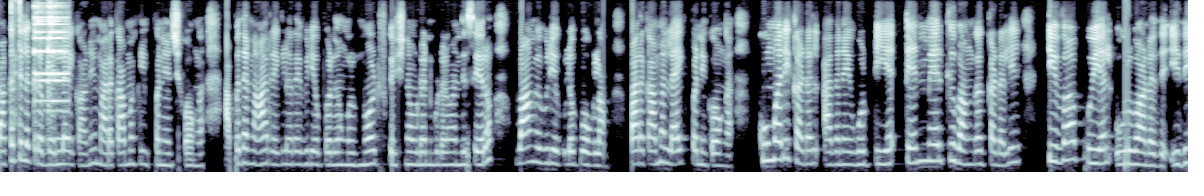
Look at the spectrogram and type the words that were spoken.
பக்கத்துல இருக்கிற பெல் ஐக்கானையும் மறக்காம கிளிக் பண்ணி வச்சுக்கோங்க. அப்பதான் நான் ரெகுலராக வீடியோ போடுறது உங்களுக்கு நோட்டிபிகேஷன் உடனுக்குடன் வந்து சேரும். வாங்க வீடியோக்குள்ளே போகலாம். மறக்காம லைக் பண்ணிக்கோங்க. குமரி கடல் அதனை ஒட்டிய தென்மேற்கு வங்கக்கடலில் டிவா புயல் உருவானது. இது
